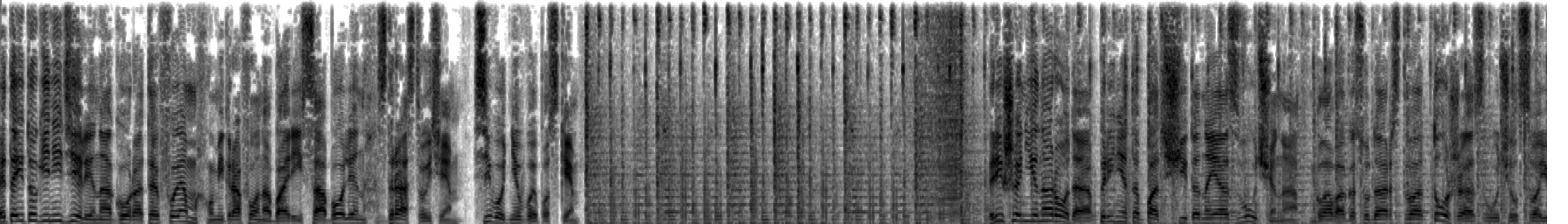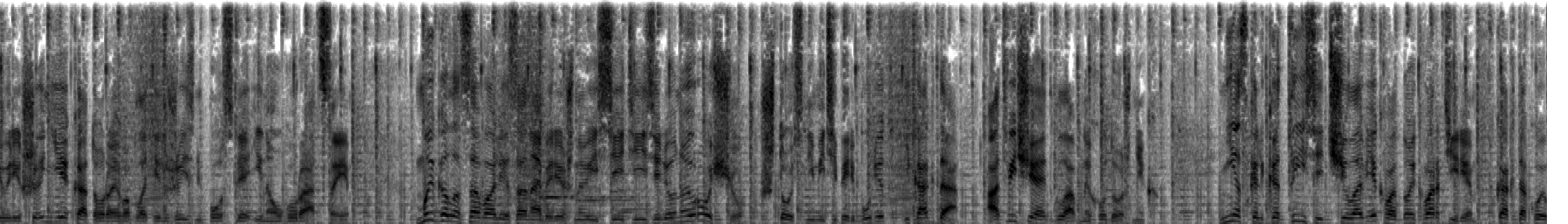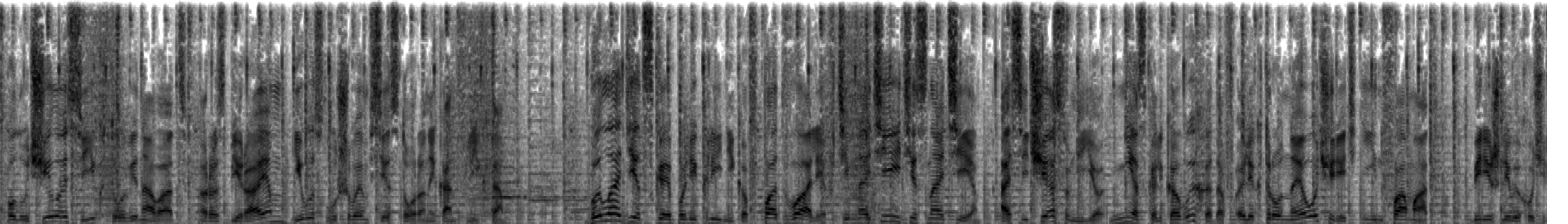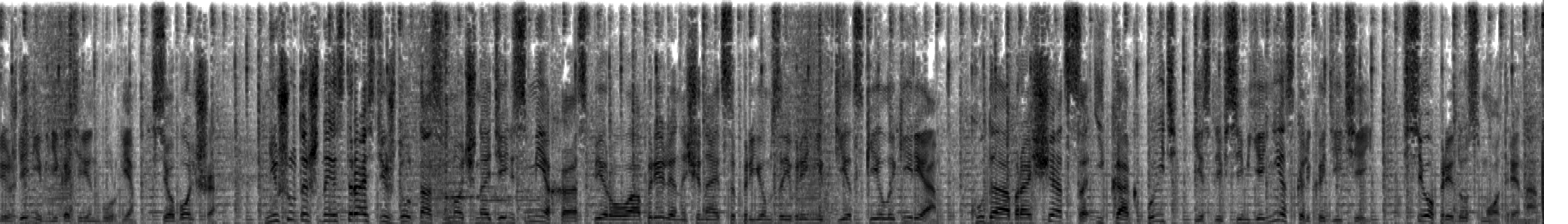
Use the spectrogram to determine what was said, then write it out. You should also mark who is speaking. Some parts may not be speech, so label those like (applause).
Speaker 1: Это итоги недели на Город ФМ. У микрофона Борис Аболин. Здравствуйте. Сегодня в выпуске. Решение народа принято, подсчитано и озвучено. Глава государства тоже озвучил свое решение, которое воплотит жизнь после инаугурации. Мы голосовали за набережную сети и зеленую рощу. Что с ними теперь будет и когда? Отвечает главный художник. Несколько тысяч человек в одной квартире. Как такое получилось и кто виноват? Разбираем и выслушиваем все стороны конфликта. Была детская поликлиника в подвале, в темноте и тесноте, а сейчас у нее несколько выходов, электронная очередь и информат. Бережливых учреждений в Екатеринбурге все больше. Нешуточные страсти ждут нас в ночь на День смеха. С 1 апреля начинается прием заявлений в детские лагеря. Куда обращаться и как быть, если в семье несколько детей? Все предусмотрено.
